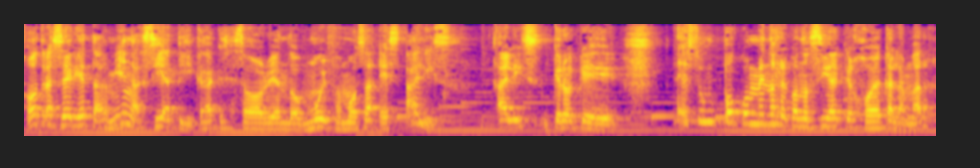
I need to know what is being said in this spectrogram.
Otra serie también asiática que se está volviendo muy famosa es Alice. Alice creo que es un poco menos reconocida que el juego de calamar,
